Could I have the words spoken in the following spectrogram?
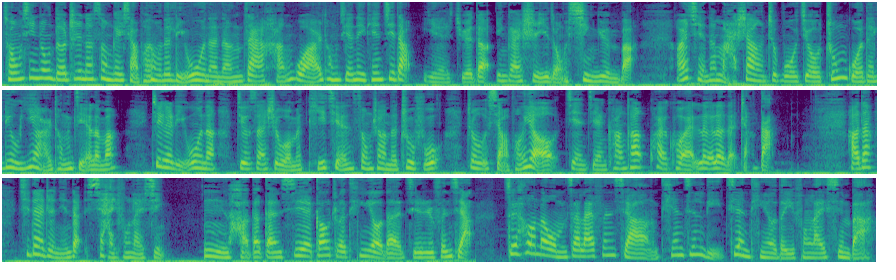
从信中得知呢，送给小朋友的礼物呢，能在韩国儿童节那天寄到，也觉得应该是一种幸运吧。而且呢，马上这不就中国的六一儿童节了吗？这个礼物呢，就算是我们提前送上的祝福，祝小朋友健健康康、快快乐乐的长大。好的，期待着您的下一封来信。嗯，好的，感谢高哲听友的节日分享。最后呢，我们再来分享天津李健听友的一封来信吧。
